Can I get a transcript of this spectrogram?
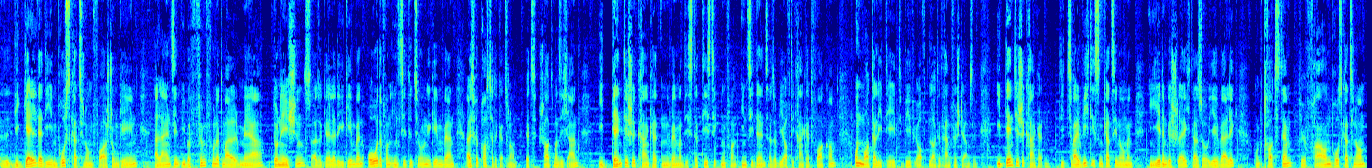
Die Gelder, die in Brustkarzinomforschung gehen, allein sind über 500 Mal mehr Donations, also Gelder, die gegeben werden oder von Institutionen gegeben werden, als für Prostatakarzinom. Jetzt schaut man sich an, identische Krankheiten, wenn man die Statistiken von Inzidenz, also wie oft die Krankheit vorkommt, und Mortalität, wie oft Leute dran versterben sind. Identische Krankheiten, die zwei wichtigsten Karzinomen in jedem Geschlecht, also jeweilig, und trotzdem für Frauen Brustkarzinom,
